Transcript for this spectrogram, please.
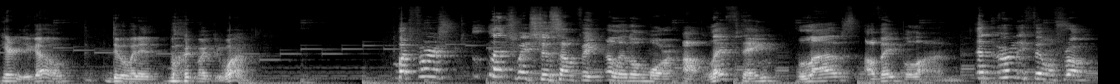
here you go. Do with it what you want. But first, Let's switch to something a little more uplifting, Loves of a Blonde. An early film from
